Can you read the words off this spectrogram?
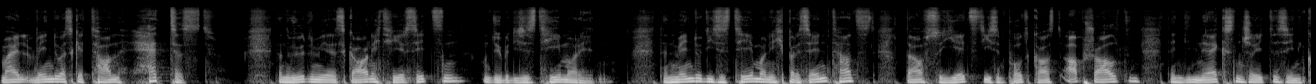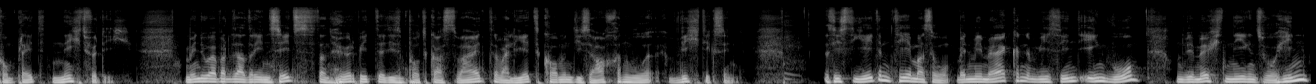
Weil wenn du es getan hättest, dann würden wir jetzt gar nicht hier sitzen und über dieses Thema reden. Denn wenn du dieses Thema nicht präsent hast, darfst du jetzt diesen Podcast abschalten, denn die nächsten Schritte sind komplett nicht für dich. Wenn du aber da drin sitzt, dann hör bitte diesen Podcast weiter, weil jetzt kommen die Sachen, wo wichtig sind. Es ist jedem Thema so. Wenn wir merken, wir sind irgendwo und wir möchten nirgendwo hin,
